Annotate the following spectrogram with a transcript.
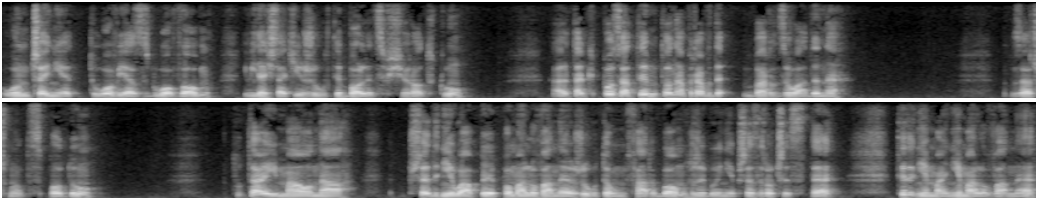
łączenie tułowia z głową i widać taki żółty bolec w środku. Ale tak poza tym to naprawdę bardzo ładne. Zacznę od spodu. Tutaj ma ona przednie łapy pomalowane żółtą farbą, żeby były nieprzezroczyste. Tylnie ma niemalowane.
